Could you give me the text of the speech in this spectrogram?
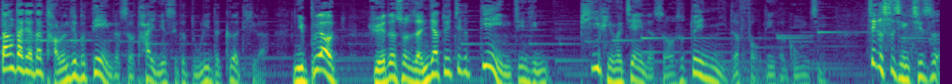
当大家在讨论这部电影的时候，他已经是个独立的个体了。你不要觉得说人家对这个电影进行批评和建议的时候，是对你的否定和攻击。这个事情其实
